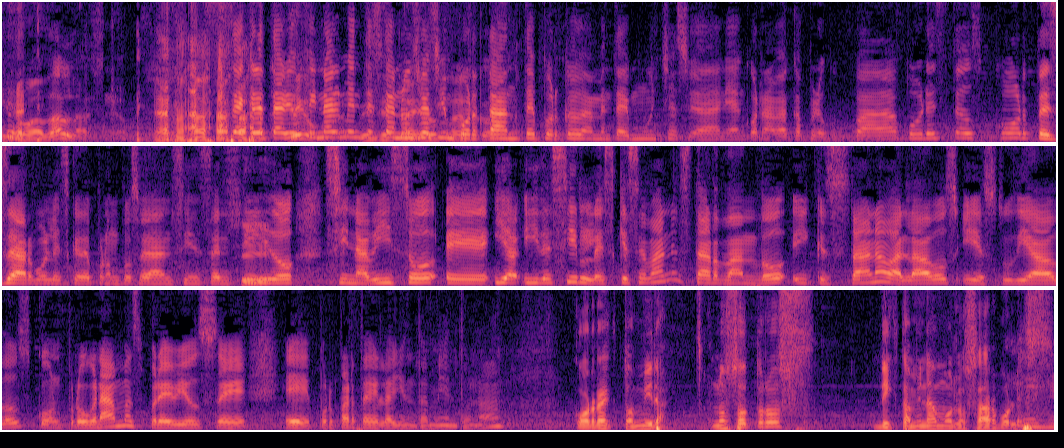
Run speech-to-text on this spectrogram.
y no a Dallas. cabrón. Secretario, Digo, finalmente este anuncio es importante porque obviamente hay mucha ciudadanía en Cuernavaca preocupada por estos cortes de árboles que de pronto se dan sin sentido, sin aviso, eh, y, decirles que se van a estar dando y que están avalados y estudiados con programas previos eh, eh, por parte del ayuntamiento, ¿no? Correcto, mira, nosotros dictaminamos los árboles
